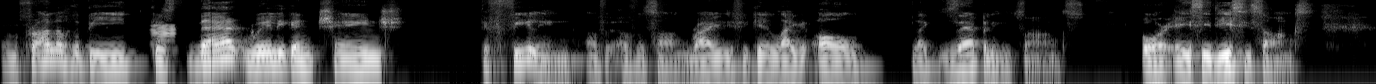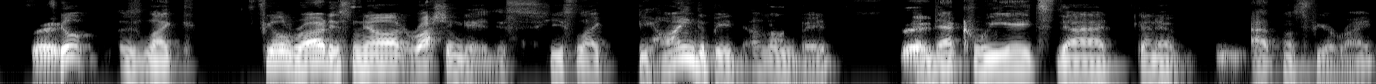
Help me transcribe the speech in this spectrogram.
in front of the beat because that really can change the feeling of, of a song, right? If you get like all like Zeppelin songs or ACDC songs, right. Is like Phil Rudd is not rushing it. It's, he's like behind the beat a little bit. Right. And that creates that kind of atmosphere, right?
